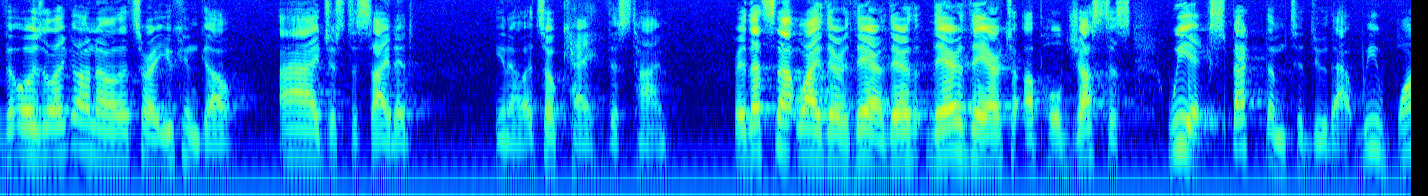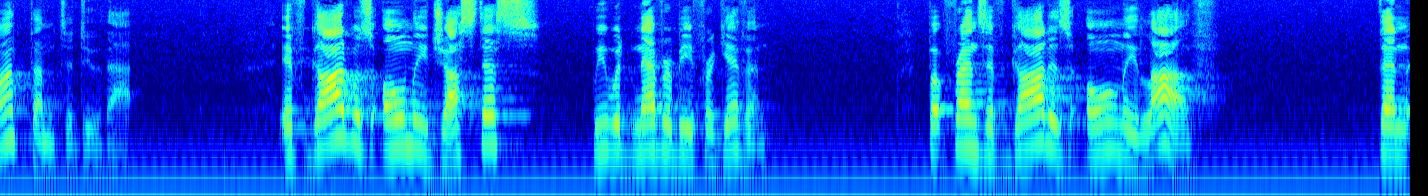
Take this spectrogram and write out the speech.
If it was like, oh no, that's all right, you can go. I just decided, you know, it's okay this time. Right? That's not why they're there. They're, they're there to uphold justice. We expect them to do that. We want them to do that. If God was only justice, we would never be forgiven. But, friends, if God is only love, then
